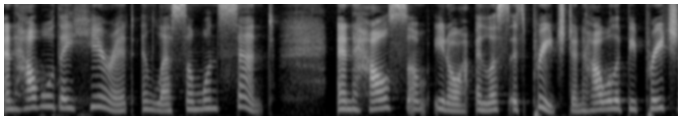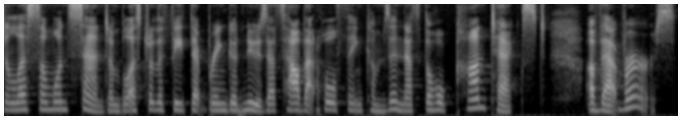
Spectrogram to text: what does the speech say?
And how will they hear it unless someone's sent? And how some, you know, unless it's preached, and how will it be preached unless someone's sent? And blessed are the feet that bring good news. That's how that whole thing comes in. That's the whole context of that verse.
